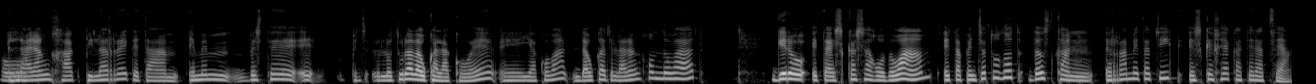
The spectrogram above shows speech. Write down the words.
agur. Laranjak, pilarrek, eta hemen beste e, lotura daukalako, eh, e, Jakoba, daukat laranjondo bat, gero eta eskasago doa, eta pentsatu dut dauzkan errametatik eskejeak ateratzea.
